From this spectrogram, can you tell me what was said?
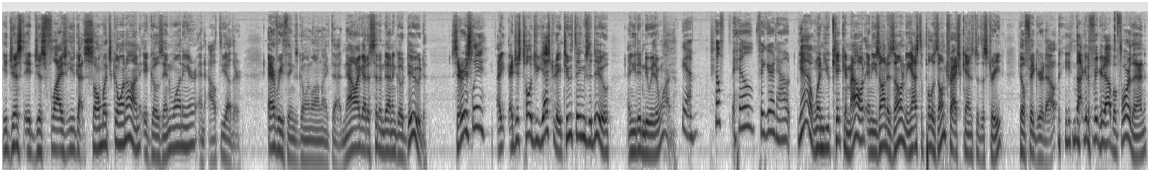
He just, it just flies. He's got so much going on. It goes in one ear and out the other. Everything's going on like that. Now I got to sit him down and go, dude, seriously? I, I just told you yesterday two things to do and you didn't do either one. Yeah. He'll he'll figure it out. Yeah, when you kick him out and he's on his own and he has to pull his own trash cans to the street, he'll figure it out. He's not going to figure it out before then.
